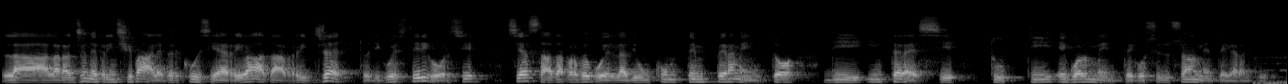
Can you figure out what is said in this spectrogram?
la, la ragione principale per cui si è arrivata al rigetto di questi ricorsi sia stata proprio quella di un contemperamento di interessi tutti ugualmente costituzionalmente garantiti.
